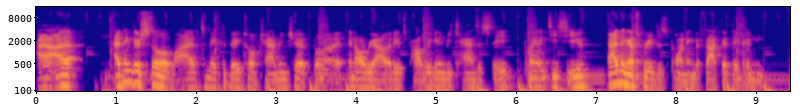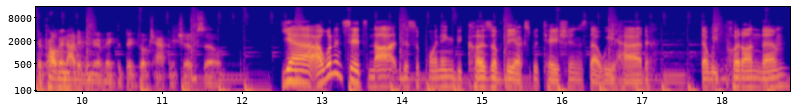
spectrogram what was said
I, I I think they're still alive to make the Big 12 championship, but in all reality, it's probably going to be Kansas State playing TCU. And I think that's pretty disappointing. The fact that they couldn't, they're probably not even going to make the Big 12 championship. So Yeah, I wouldn't say it's not disappointing because of the expectations that we had that we put on them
